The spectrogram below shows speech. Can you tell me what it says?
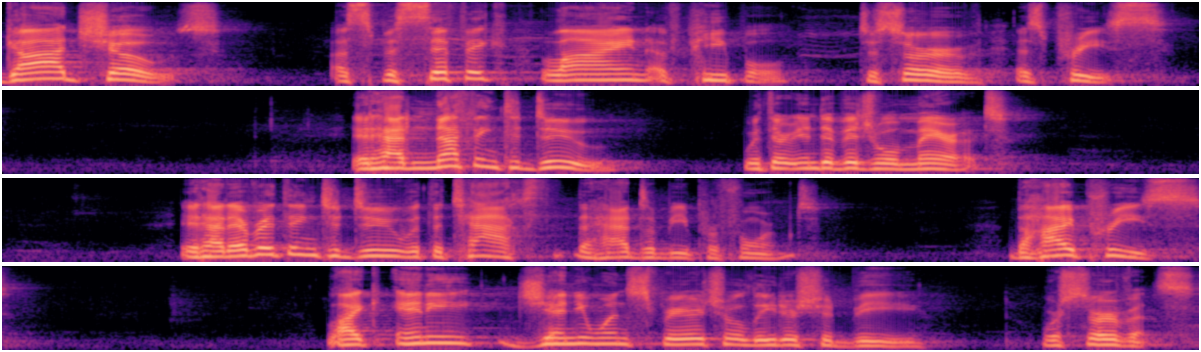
God chose a specific line of people to serve as priests. It had nothing to do with their individual merit it had everything to do with the task that had to be performed. The high priests, like any genuine spiritual leader should be, were servants.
